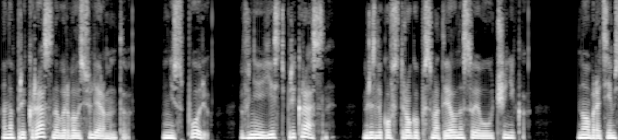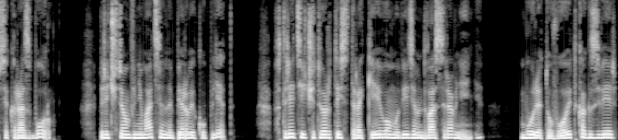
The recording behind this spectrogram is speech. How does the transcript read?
Она прекрасно вырвалась у Лермонтова. Не спорю, в ней есть прекрасное. Мерзляков строго посмотрел на своего ученика. Но обратимся к разбору. Перечтем внимательно первый куплет. В третьей и четвертой строке его мы видим два сравнения. Буря то воет, как зверь,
